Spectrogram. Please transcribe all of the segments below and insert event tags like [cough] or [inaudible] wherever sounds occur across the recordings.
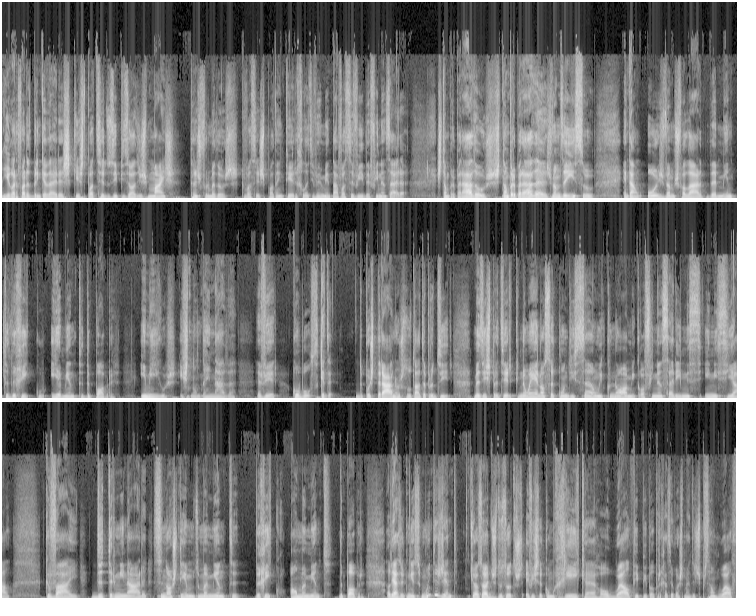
E agora, fora de brincadeiras, que este pode ser dos episódios mais transformadores que vocês podem ter relativamente à vossa vida financeira. Estão preparados? Estão preparadas? Vamos a isso? Então, hoje vamos falar da mente de rico e a mente de pobre. E amigos, isto não tem nada a ver com o bolso. Quer dizer, depois terá nos resultados a produzir. Mas isto para dizer que não é a nossa condição económica ou financeira inici- inicial que vai determinar se nós temos uma mente de rico ou uma mente de pobre. Aliás, eu conheço muita gente que aos olhos dos outros é vista como rica ou wealthy people. Por acaso eu gosto mais da expressão wealth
